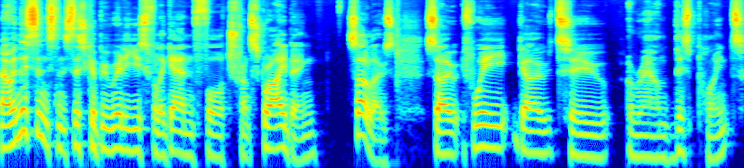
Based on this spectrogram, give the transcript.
Now, in this instance, this could be really useful again for transcribing solos. So if we go to around this point,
